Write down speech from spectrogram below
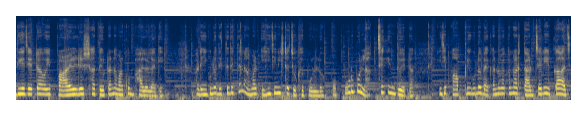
দিয়ে যেটা ওই পার্লের সাথে, ওটা না আমার খুব ভালো লাগে। আর এইগুলো দেখতে দেখতে না আমার এই জিনিসটা চোখে পড়ল। অপূর্ব লাগছে কিন্তু এটা। এই যে পাপড়িগুলো বেঁকানো বেঁকানো আর তারজালির কাজ,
